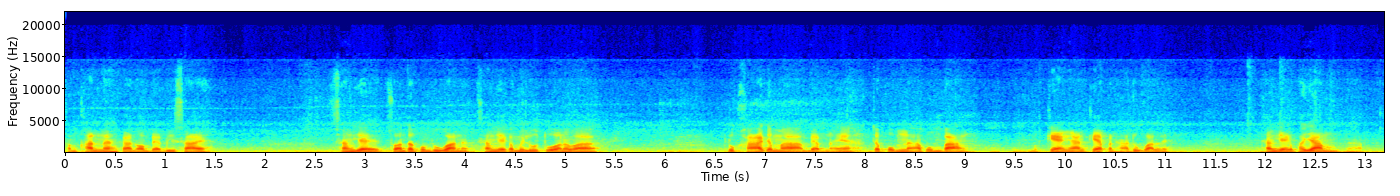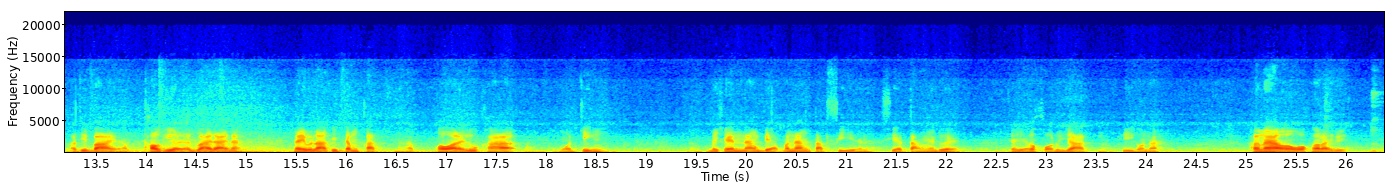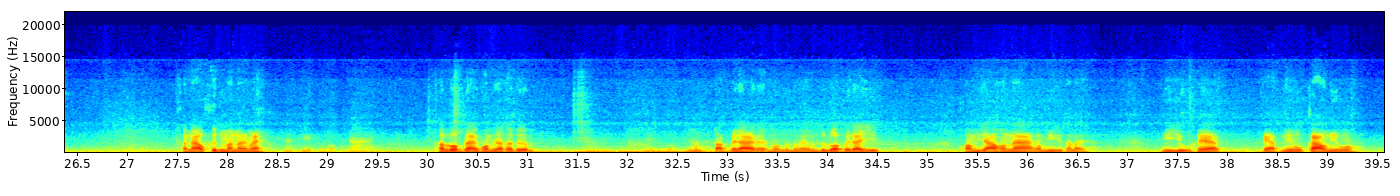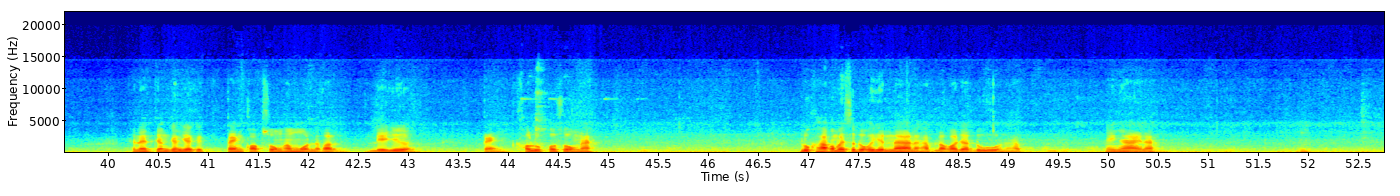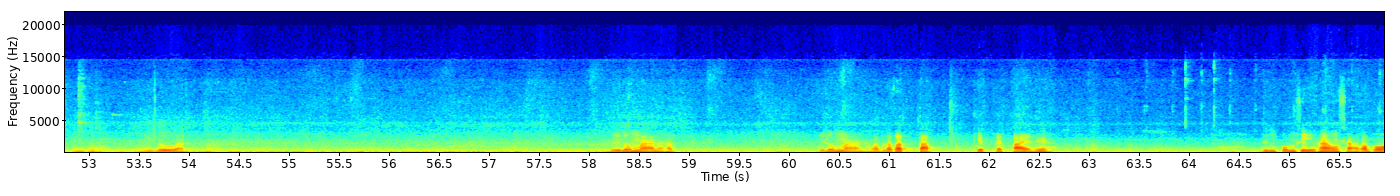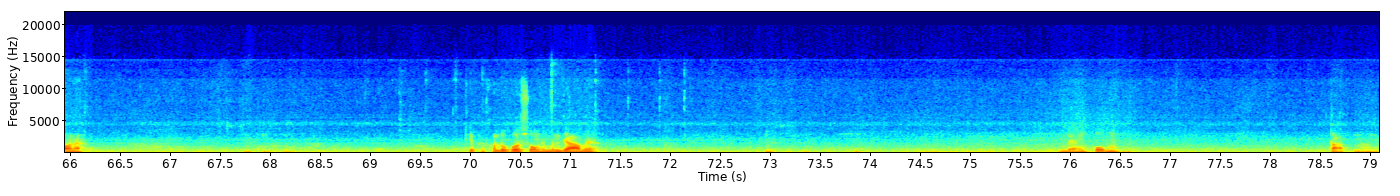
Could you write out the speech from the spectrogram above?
สำคัญนะการออกแบบดีไซน์ ช่างใหญ่สอนตัดผมทุกวันนะช่างใหญ่ก็ไม่รู้ตัวนะว่า ลูกค้าจะมาแบบไหนอะจะผมหนาผมบางมาแก้งานแก้ปัญหาทุกวันเลยช่างใหญ่ก็พยายามนะครับอธิบายนะครับเท่าที่อธิบายได้นะ ในเวลาที่จำกัดนะครับ เพราะว่าอะไรลูกค้าหัวจริง ไม่ใช่นางแบบมานั่งตัดฟรีนะเสียตังค์ให้ด้วยช่างใหญ่ก็ขออนุญาตพี่เขานะ ข้างหน้าเอาออกเท่าไหร่พี่ข้างหน้าเอาขึ้นมาหน่อยไหมถ้าให้รวบได้ ถ้ารวบได้ความยาวเท่าเดิมอืมให้รวบได้มันตัดไม่ได้เลยมันมันมันรวบไม่ได้อีก ความยาวข้างหน้าก็มีเท่าไหร่ มีอยู่แค่แปดนิ้วเก้านิ้วฉะนั้นจังจังอยากจะแต่งกรอบทรงทั้งหมดแล้วก็เลเยอร์ แต่งเข้ารูปเข้าทรงนะ ลูกค้าก็ไม่สะดวกให้เห็นหน้านะครับ เราก็จะดูนะครับ ง่ายๆนะ ดูกันหรือลงมานะครับหรือลงมานะครับ แล้วก็ตัดเก็บไปปลายนี้ ดึงผมสี่ห้าองศาก็พอนะ เก็บให้เขารูปโพทรงเห็นมันยาวไหมเนี่ยแบ่งผม ตัดนะครับ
